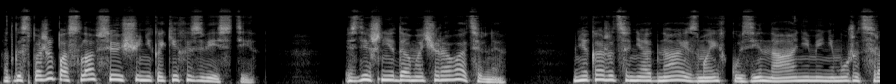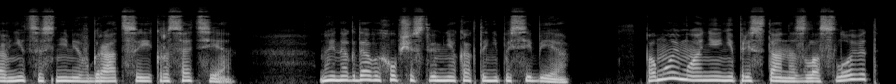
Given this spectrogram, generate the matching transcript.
От госпожи посла все еще никаких известий. Здешние дамы очаровательны. Мне кажется, ни одна из моих кузин аниме не может сравниться с ними в грации и красоте. Но иногда в их обществе мне как-то не по себе. По-моему, они непрестанно злословят,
